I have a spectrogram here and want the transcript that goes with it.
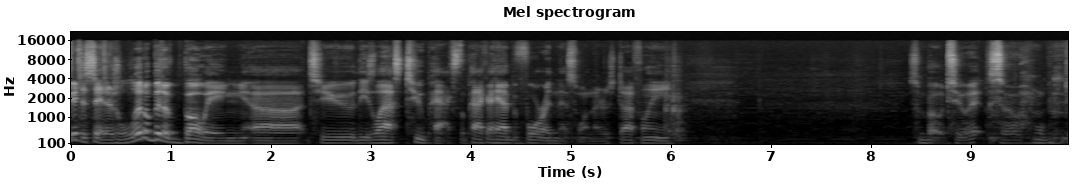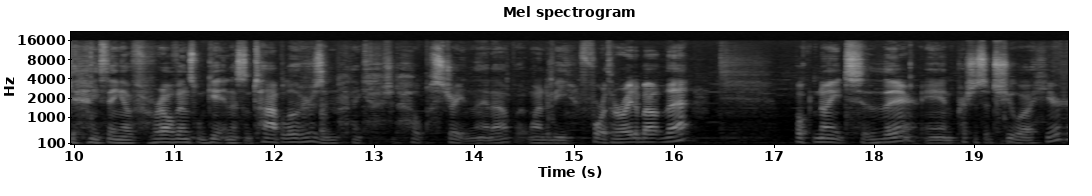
Do have to say, there's a little bit of bowing uh, to these last two packs. The pack I had before and this one. There's definitely some bow to it. So we'll get anything of relevance. We'll get into some top loaders, and I think I should help straighten that out. But wanted to be forthright about that. Bouknight there, and Precious Achiuwa here.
